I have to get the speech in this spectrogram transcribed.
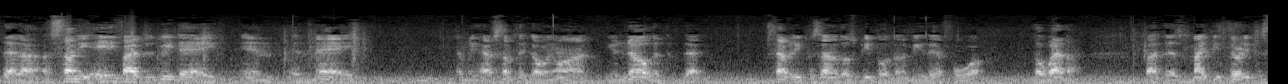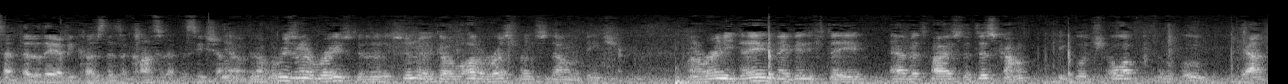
that a, a sunny 85 degree day in, in May, and we have something going on, you know that, that 70% of those people are gonna be there for the weather. But there's, might be 30% that are there because there's a concert at the seashore. Yeah, now, the reason I raised it is, you know, you've got a lot of restaurants down the beach. On a rainy day, maybe if they advertise the discount, people would show up for the food. Yeah?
